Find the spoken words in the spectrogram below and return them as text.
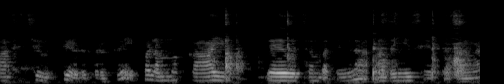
மசிச்சு விட்டு எடுத்துருக்கு. இப்போ நம்ம காய் வேக வச்சோம் பார்த்தீங்கன்னா அதையும் சேர்த்துக்கோங்க.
